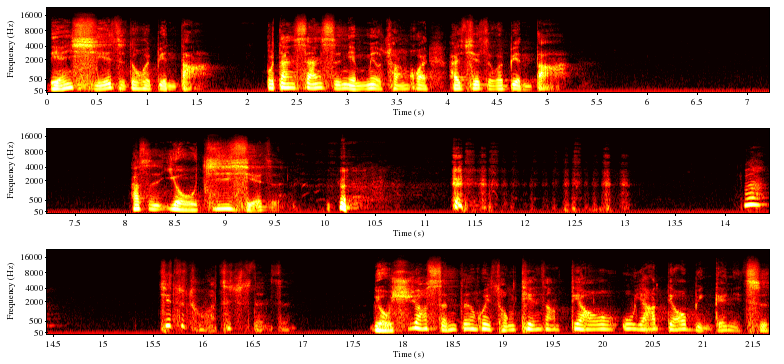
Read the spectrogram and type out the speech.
连鞋子都会变大，不但三十年没有穿坏，还鞋子会变大。它是有机鞋子，对吧？基督徒啊，这就是人生。有需要，神灯会从天上叼乌鸦叼饼给你吃。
